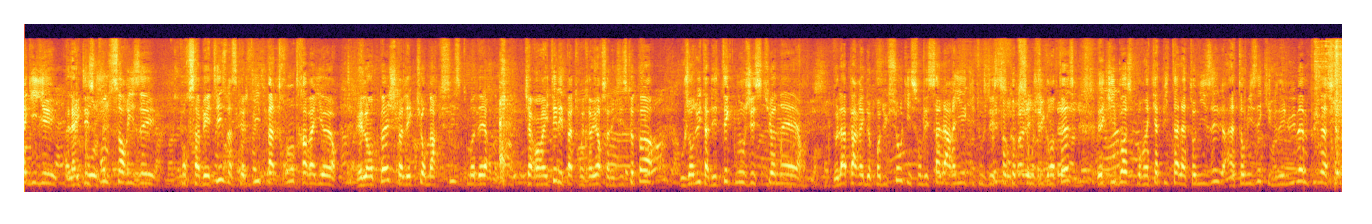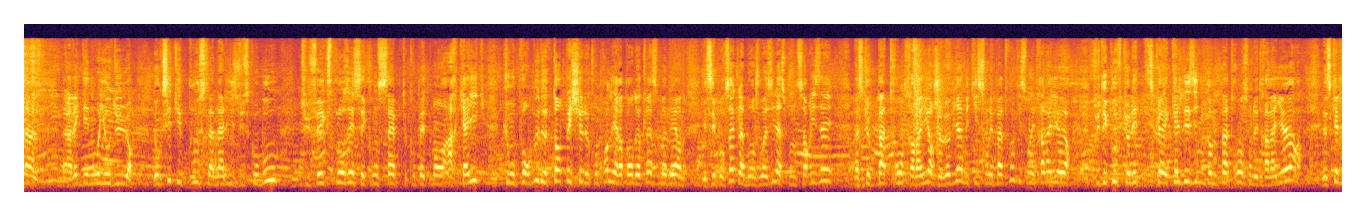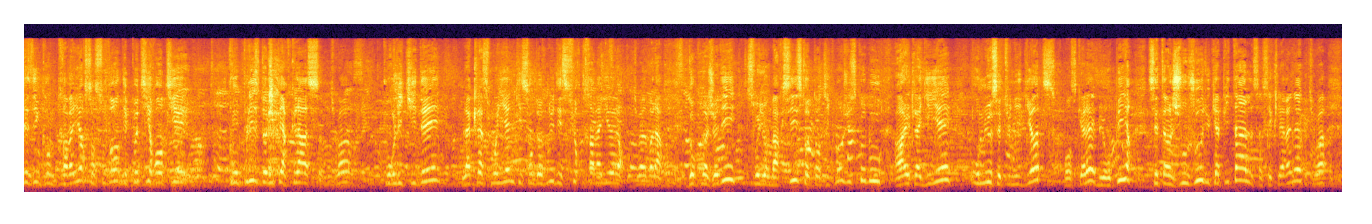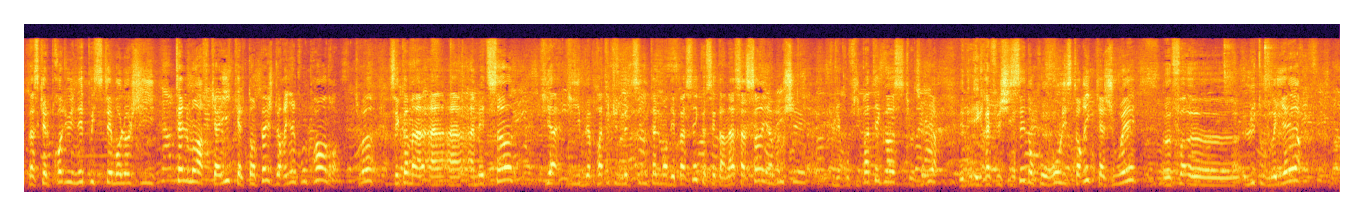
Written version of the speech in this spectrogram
Elle a été sponsorisée pour sa bêtise parce qu'elle dit patron-travailleur. Elle empêche la lecture marxiste moderne. Car en réalité, les patrons-travailleurs, ça n'existe pas. Aujourd'hui, tu as des technogestionnaires de l'appareil de production qui sont des salariés qui touchent des stocks options gigantesques et qui bossent pour un capital atomisé, atomisé qui n'est lui-même plus national, avec des noyaux durs. Donc si tu pousses l'analyse jusqu'au bout, tu fais exploser ces concepts complètement archaïques qui ont pour but de t'empêcher de comprendre les rapports de classe modernes. Et c'est pour ça que la bourgeoisie l'a sponsorisé. Parce que patron, travailleur, je veux bien, mais qui sont les patrons, qui sont les travailleurs? Tu découvres que les, qu'elle désigne comme patrons sont les travailleurs, et ce qu'elle désigne comme travailleurs sont souvent des petits rentiers, complices de l'hyperclasse, tu vois pour liquider la classe moyenne qui sont devenus des surtravailleurs. Tu vois, voilà. Donc moi je dis, soyons marxistes authentiquement jusqu'au bout. Arlette Laguillet, au mieux c'est une idiote, je pense qu'elle est, mais au pire c'est un joujou du capital, ça c'est clair et net, tu vois, parce qu'elle produit une épistémologie tellement archaïque qu'elle t'empêche de rien comprendre. Tu vois, c'est comme un, médecin qui, qui, pratique une médecine tellement dépassée que c'est un assassin et un boucher. Tu lui confies pas tes gosses, tu vois ce que je veux dire et, réfléchissez donc au rôle historique qu'a joué euh, euh, lutte ouvrière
